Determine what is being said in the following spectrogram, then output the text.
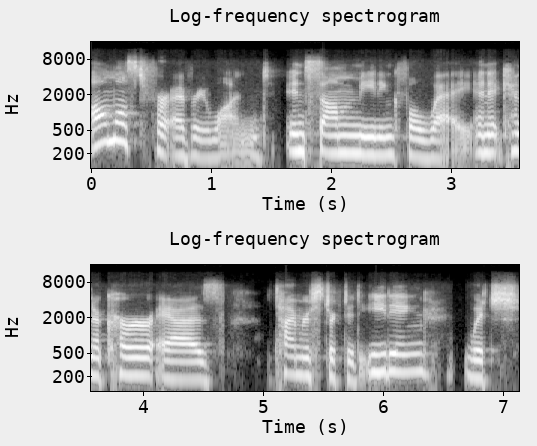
almost for everyone in some meaningful way, and it can occur as time restricted eating, which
